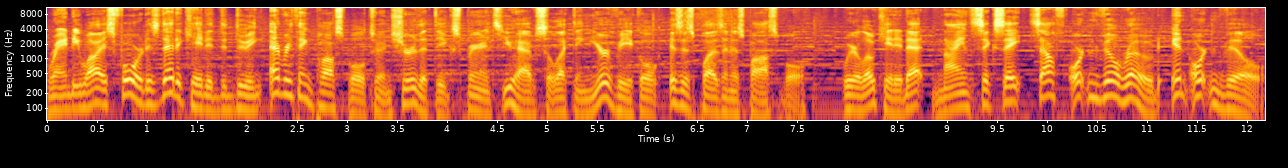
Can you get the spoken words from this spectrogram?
Randy Wise Ford is dedicated to doing everything possible to ensure that the experience you have selecting your vehicle is as pleasant as possible. We are located at 968 South Ortonville Road in Ortonville.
